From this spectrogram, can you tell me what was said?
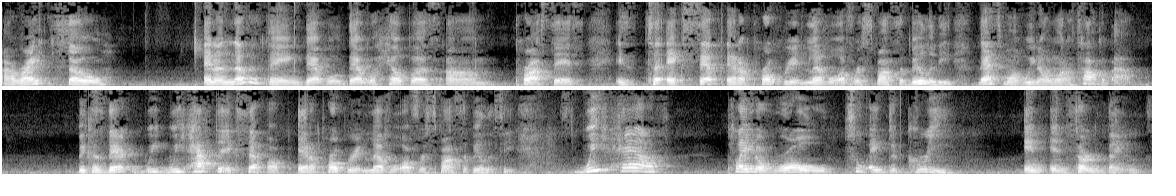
All right. So and another thing that will that will help us um, process is to accept an appropriate level of responsibility. That's one we don't want to talk about because there we, we have to accept a, an appropriate level of responsibility. We have played a role to a degree in in certain things.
